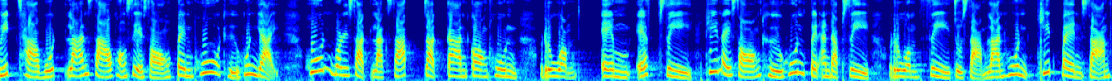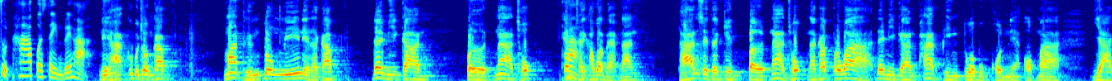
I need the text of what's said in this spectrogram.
วิชาวุฒิล้านสาวของเสียสองเป็นผู้ถือหุ้นใหญ่ หุ้นบริษัทหลักทรัพย์จัดการกองทุนรวม MFC ที่ใน 2 ถือหุ้นเป็นอันดับ 4 รวม 4.3 ล้านหุ้น คิดเป็น 3.5%ด้วยค่ะ นี่ฮะคุณผู้ชมครับ มาถึงตรงนี้เนี่ยนะครับ ได้มีการเปิดหน้าชก ต้องค่ะใช้คำว่าแบบนั้น ฐานเศรษฐกิจเปิดหน้าชกนะครับ เพราะว่าได้มีการพาดพิงตัวบุคคลเนี่ยออกมาอย่าง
